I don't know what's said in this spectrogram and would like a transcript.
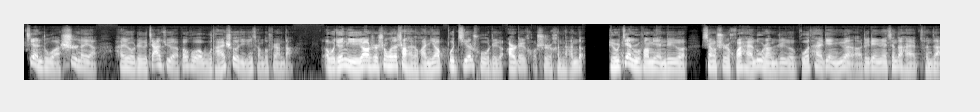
建筑啊、室内啊，还有这个家具啊，包括舞台设计影响都非常大。呃，我觉得你要是生活在上海的话，你要不接触这个 Art Deco 是很难的。比如建筑方面，这个像是淮海路上的这个国泰电影院啊，这个电影院现在还存在；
